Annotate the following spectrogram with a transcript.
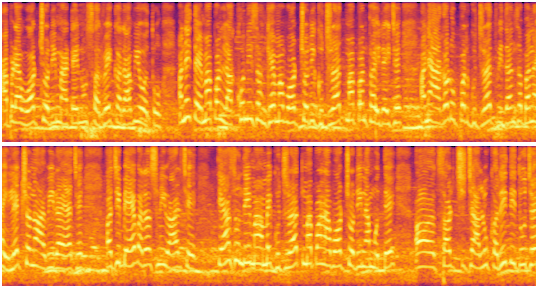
આપણે આ વોટ ચોરી માટેનું સર્વે કરાવ્યું હતું. અને તેમાં પણ લાખોની સંખ્યામાં વોટ ચોરી ગુજરાતમાં પણ થઈ રહી છે. અને આગળ ઉપર ગુજરાત વિધાનસભાના ઇલેક્શનો આવી રહ્યા છે. હજી બે વર્ષની વાર છે. ત્યાં સુધીમાં અમે ગુજરાતમાં પણ આ વોટ ચોરીના મુદ્દે સર્ચ ચાલુ કરી દીધું છે.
